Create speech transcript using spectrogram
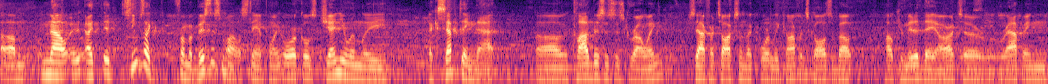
Um, now, it, it, seems like from a business model standpoint, Oracle's genuinely accepting that. Uh, cloud business is growing. Safra talks on the quarterly conference calls about how committed they are to wrapping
